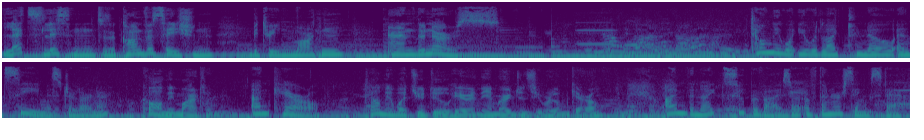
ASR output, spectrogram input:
Let's listen to the conversation between Martin and the nurse. Tell me what you would like to know and see, Mr. Lerner. Call me Martin. I'm Carol. Tell me what you do here in the emergency room, Carol. I'm the night supervisor of the nursing staff.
